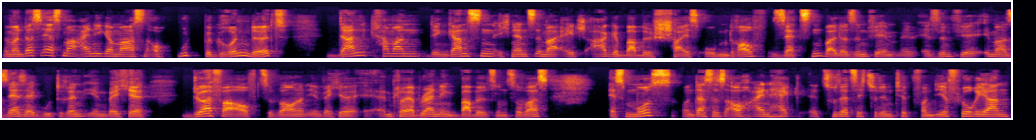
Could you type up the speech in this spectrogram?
wenn man das erstmal einigermaßen auch gut begründet, dann kann man den ganzen, ich nenne es immer HR-Gebubble-Scheiß obendrauf setzen, weil da sind wir, äh, sind wir immer sehr, sehr gut drin, irgendwelche Dörfer aufzubauen und irgendwelche Employer Branding Bubbles und sowas. Es muss, und das ist auch ein Hack äh, zusätzlich zu dem Tipp von dir, Florian,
